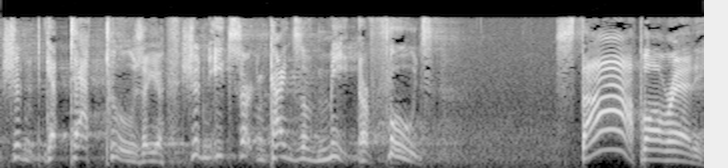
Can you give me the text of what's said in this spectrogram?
shouldn't get tattoos, or you shouldn't eat certain kinds of meat or foods. Stop already.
